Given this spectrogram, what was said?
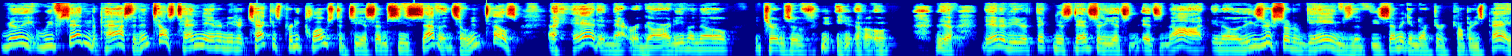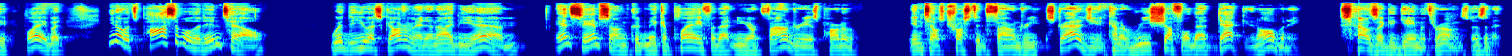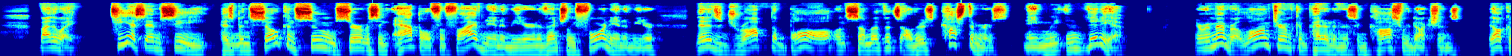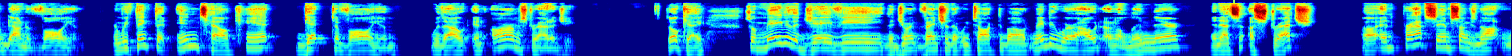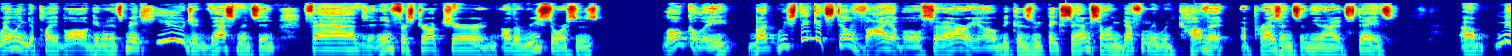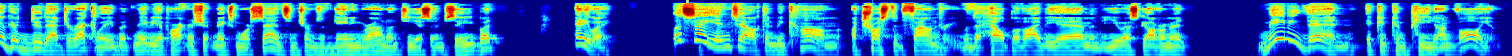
really, we've said in the past that Intel's 10 nanometer tech is pretty close to TSMC's seven. So Intel's ahead in that regard, even though in terms of, you know, the, the nanometer thickness density, it's, it's not, you know, these are sort of games that these semiconductor companies pay, play. But, you know, it's possible that Intel with the U.S. government and IBM and Samsung could make a play for that New York foundry as part of Intel's trusted foundry strategy and kind of reshuffle that deck in Albany. Sounds like a Game of Thrones, doesn't it? By the way, TSMC has been so consumed servicing Apple for five nanometer and eventually four nanometer that it's dropped the ball on some of its other customers, namely NVIDIA. And remember, long-term competitiveness and cost reductions, they all come down to volume. And we think that Intel can't get to volume without an ARM strategy. Okay. So maybe the JV, the joint venture that we talked about, maybe we're out on a limb there and that's a stretch. Uh, and perhaps Samsung's not willing to play ball given it's made huge investments in fabs and infrastructure and other resources locally, but we think it's still viable scenario because we think Samsung definitely would covet a presence in the United States. Uh, maybe could do that directly, but maybe a partnership makes more sense in terms of gaining ground on TSMC. But anyway, Let's say Intel can become a trusted foundry with the help of IBM and the US government. Maybe then it could compete on volume.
